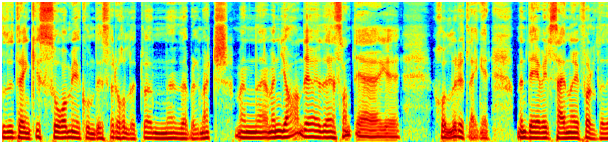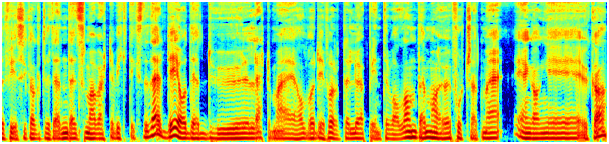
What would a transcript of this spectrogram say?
så, du trenger ikke så mye kondis for å holde ut på en dobbeltmatch. Men, men ja, det, det, er sant. Jeg, holder ut lenger. Men det vil si nå i forhold til den fysiske aktiviteten, den som har vært det viktigste der, det er jo det du lærte meg, Halvor, i forhold til løpeintervallene. Dem har jeg jo fortsatt med én gang i uka.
